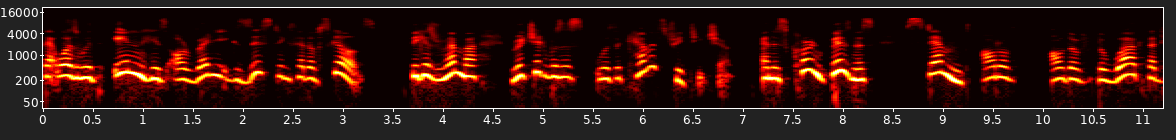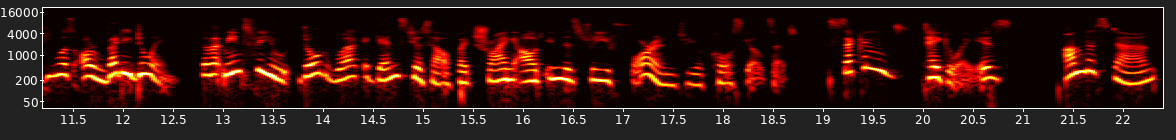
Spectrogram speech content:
that was within his already existing set of skills. Because remember, Richard was a, was a chemistry teacher and his current business stemmed out of, out of the work that he was already doing. So that means for you, don't work against yourself by trying out industry foreign to your core skill set. Second takeaway is understand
